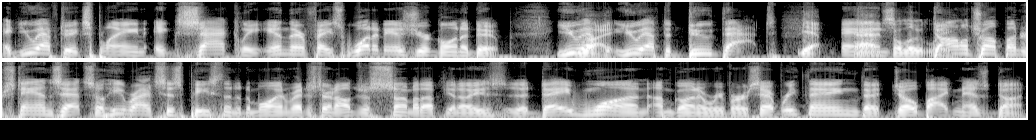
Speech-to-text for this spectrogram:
and you have to explain exactly in their face what it is you're going to do. You have Right. to, you have to do that. Yeah, and absolutely. Donald Trump understands that, so he writes his piece in the Des Moines Register, and I'll just sum it up. You know, he's uh, day one. I'm going to reverse everything that Joe Biden has done.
